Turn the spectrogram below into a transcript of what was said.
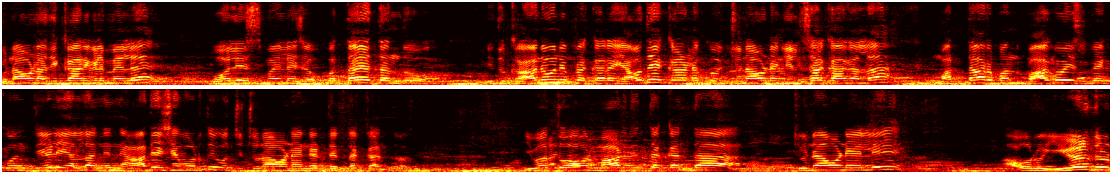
ಚುನಾವಣಾ ಅಧಿಕಾರಿಗಳ ಮೇಲೆ, ಪೊಲೀಸ್ ಮೇಲೆ ಒತ್ತಾಯ ತಂದು ಇದು ಕಾನೂನಿನ ಪ್ರಕಾರ ಯಾವುದೇ ಕಾರಣಕ್ಕೂ ಚುನಾವಣೆ ನಿಲ್ಲಿಸೋಕ್ಕಾಗಲ್ಲ ಮತದಾರರು ಬಂದು ಭಾಗವಹಿಸಬೇಕು ಅಂತೇಳಿ ಎಲ್ಲ ನಿನ್ನೆ ಆದೇಶ ಹೊರತು ಇವತ್ತು ಚುನಾವಣೆ ನಡೆದಿರ್ತಕ್ಕಂಥದ್ದು. ಇವತ್ತು ಅವ್ರು ಮಾಡ್ತಿರ್ತಕ್ಕಂಥ ಚುನಾವಣೆಯಲ್ಲಿ ಅವರು ಹೇಳಿದ್ರು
